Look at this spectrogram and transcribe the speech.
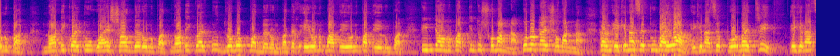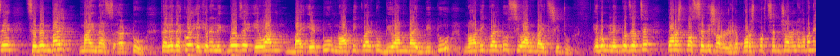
অনুপাত নট ইকুয়াল টু ওয়াই এর সহগদের অনুপাত নট ইকুয়াল টু দ্রবক পদ্মের অনুপাত। দেখো এই অনুপাত অনুপাত এই অনুপাত এই অনুপাত। তিনটা অনুপাত কিন্তু সমান না, কোনোটাই সমান না। কারণ এখানে আছে টু বাই ওয়ান এখানে আছে ফোর বাই থ্রি এখানে আছে সেভেন বাই মাইনাস টু তাহলে দেখো, এখানে লিখব যে A one by A two not equal to B one by B two not equal to C one by C two এবং লিখব যে হচ্ছে পরস্পর ছেদি সরলরেখা। পরস্পর ছেদি সরলরেখা মানে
